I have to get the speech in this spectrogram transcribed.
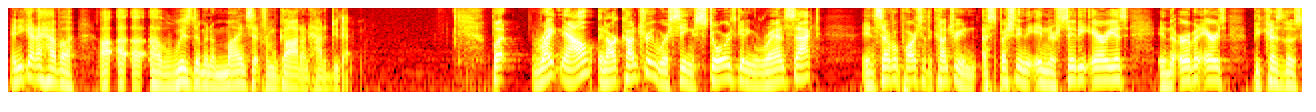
And you got to have a, a, a, a wisdom and a mindset from God on how to do that. But right now in our country, we're seeing stores getting ransacked in several parts of the country, and especially in the inner city areas, in the urban areas, because those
